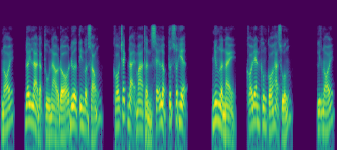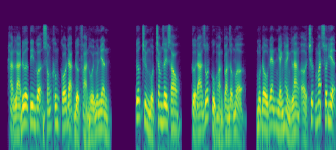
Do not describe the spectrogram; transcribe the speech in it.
nói đây là đặc thù nào đó đưa tin vận sóng, khó trách đại ma thần sẽ lập tức xuất hiện. Nhưng lần này, khói đen không có hạ xuống. Lý nói, hẳn là đưa tin gợn sóng không có đạt được phản hồi nguyên nhân. Ước chừng một trăm giây sau, cửa đá rốt cục hoàn toàn rộng mở, một đầu đen nhánh hành lang ở trước mắt xuất hiện.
